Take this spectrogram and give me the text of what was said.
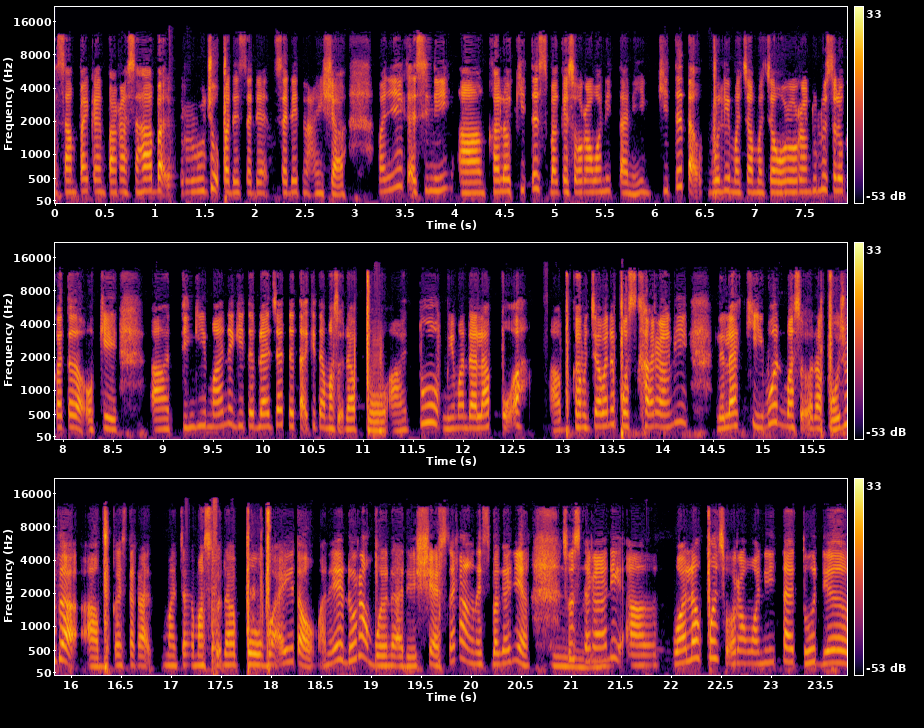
sampaikan para sahabat rujuk pada Sayyidatina Aisyah. Maknanya kat sini uh, kalau kita sebagai seorang wanita ni kita tak boleh macam-macam orang-orang dulu selalu kata okey uh, tinggi mana kita belajar tetap kita masuk dapur. Ah uh, tu memang dah lapuk ah. Uh, bukan macam mana pun sekarang ni lelaki pun masuk dapur juga. Uh, bukan setakat macam masuk dapur buat air tau. Maknanya orang pun ada chef sekarang dan sebagainya. So Hmm. sekarang ni uh, walaupun seorang wanita tu dia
